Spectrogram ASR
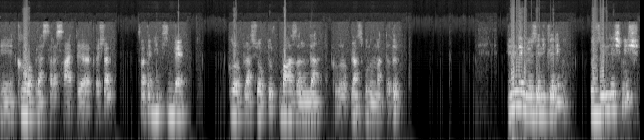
e, kloroplastlara sahiptir arkadaşlar. Zaten hepsinde kloroplast yoktur. Bazılarında kloroplast bulunmaktadır. En önemli özellikleri özelleşmiş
